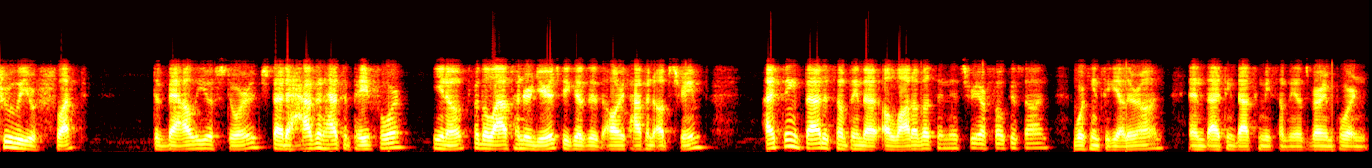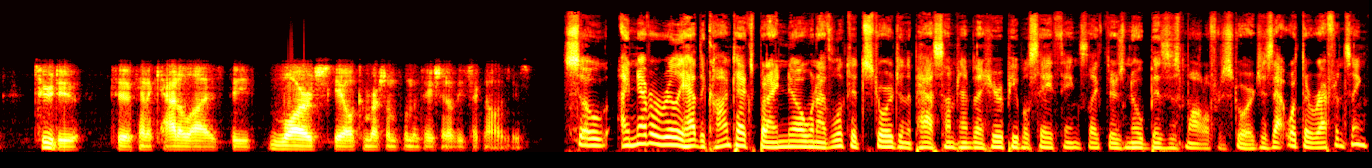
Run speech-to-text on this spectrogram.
truly reflect the value of storage that it hasn't had to pay for, you know, for the last hundred years because it's always happened upstream? I think that is something that a lot of us in the industry are focused on, working together on. And I think that's going to be something that's very important to do to kind of catalyze the large scale commercial implementation of these technologies. So I never really had the context, but I know when I've looked at storage in the past, sometimes I hear people say things like there's no business model for storage. Is that what they're referencing?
